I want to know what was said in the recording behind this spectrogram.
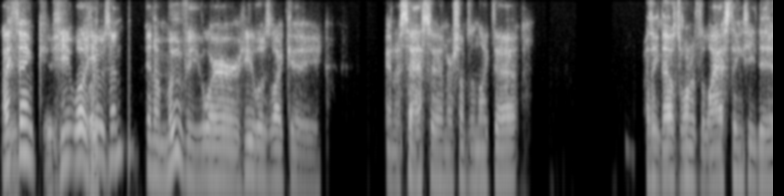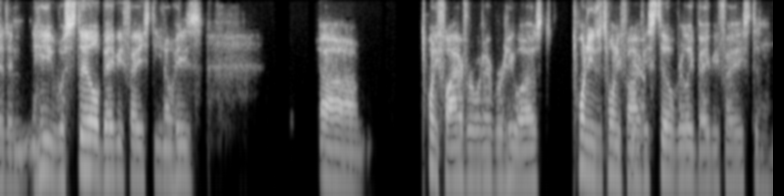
I think he well he was in in a movie where he was like a an assassin or something like that. I think that was one of the last things he did, and he was still baby faced. You know, he's um, 25 or whatever he was, 20 to 25. Yeah. He's still really baby faced, and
